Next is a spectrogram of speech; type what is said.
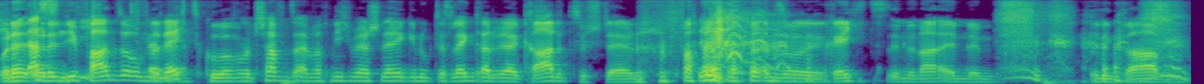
Oder, oder die, die, fahren so um eine Rechtskurve und schaffen es einfach nicht mehr schnell genug, das Lenkrad wieder gerade zu stellen und fahren dann so rechts in den, in den, in den Graben.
